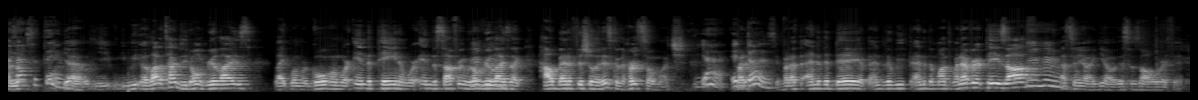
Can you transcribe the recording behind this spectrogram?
and that's the thing. yeah, you, you, a lot of times you don't realize like when we're go when we're in the pain and we're in the suffering, we don't Mm-hmm. realize like how beneficial it is because it hurts so much. Yeah, it but, does. But at the end of the day, at the end of the week, the end of the month, whenever it pays off, Mm-hmm. that's when you're like, "Yo, this is all worth it."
